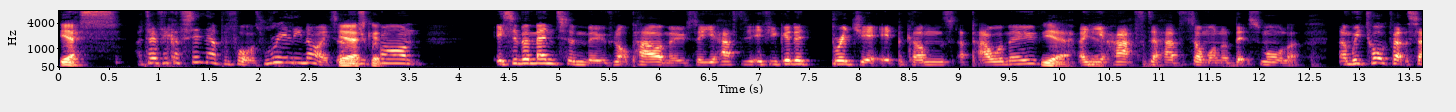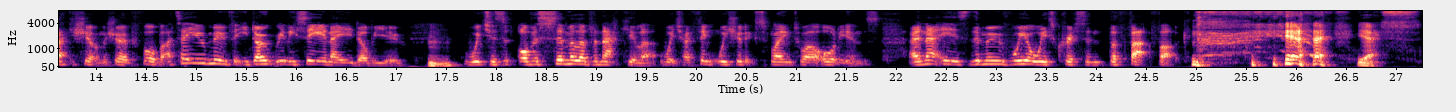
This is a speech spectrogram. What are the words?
Yes. I don't think I've seen that before. It's really nice. I Yeah, mean, it's you good. can't. It's a momentum move, not a power move. So you have to, if you're going to bridge it, it becomes a power move, Yeah. and yeah. you have to have someone a bit smaller. And we talked about the sack of shit on the show before, but I tell you a move that you don't really see in AEW, Mhm. which is of a similar vernacular, which I think we should explain to our audience, and that is the move we always christen the fat fuck. yeah. Yes.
